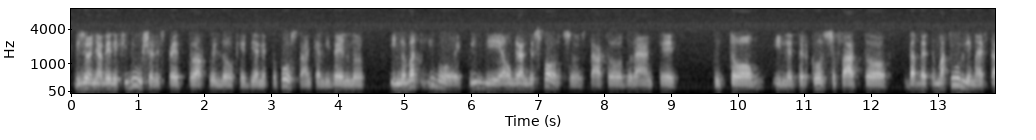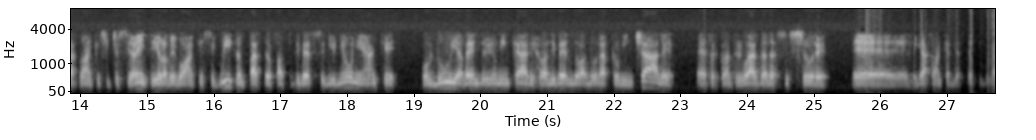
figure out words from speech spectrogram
Bisogna avere fiducia rispetto a quello che viene proposto anche a livello innovativo e quindi è un grande sforzo, è stato durante tutto il percorso fatto da Beppe Matulli, ma è stato anche successivamente, io l'avevo anche seguito, in parte ho fatto diverse riunioni anche con lui avendo un incarico a livello allora provinciale eh, per quanto riguarda l'assessore eh, legato anche agli aspetti della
